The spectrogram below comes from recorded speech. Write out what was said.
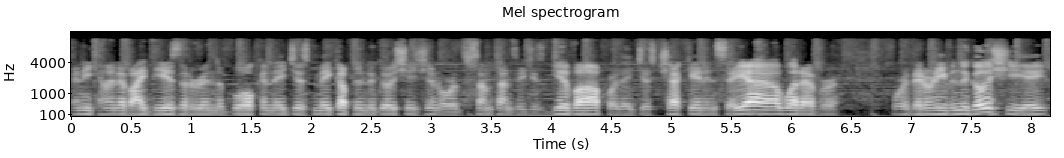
any kind of ideas that are in the book, and they just make up the negotiation, or sometimes they just give up, or they just check in and say, yeah, whatever, or they don't even negotiate,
